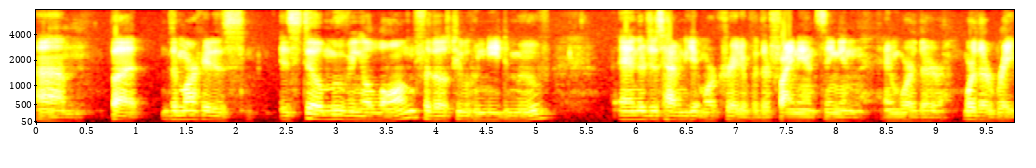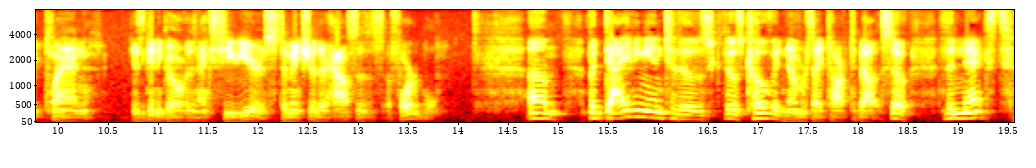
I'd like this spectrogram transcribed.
Um, but the market is is still moving along for those people who need to move, and they're just having to get more creative with their financing and, and where their where their rate plan is going to go over the next few years to make sure their house is affordable. Um, but diving into those those COVID numbers I talked about, so the next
